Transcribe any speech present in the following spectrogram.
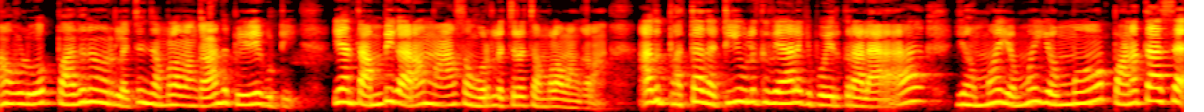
அவ்வளோ பதினோரு லட்சம் சம்பளம் வாங்குறான் அந்த பெரிய குட்டி என் தம்பிக்காரன் மாதம் ஒரு லட்ச ரூபா சம்பளம் வாங்குறான். அது பத்தாதட்டி இவளுக்கு வேலைக்கு போயிருக்கிறாளா? எம்மா எம்மா எம்மா பணத்தாசை.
